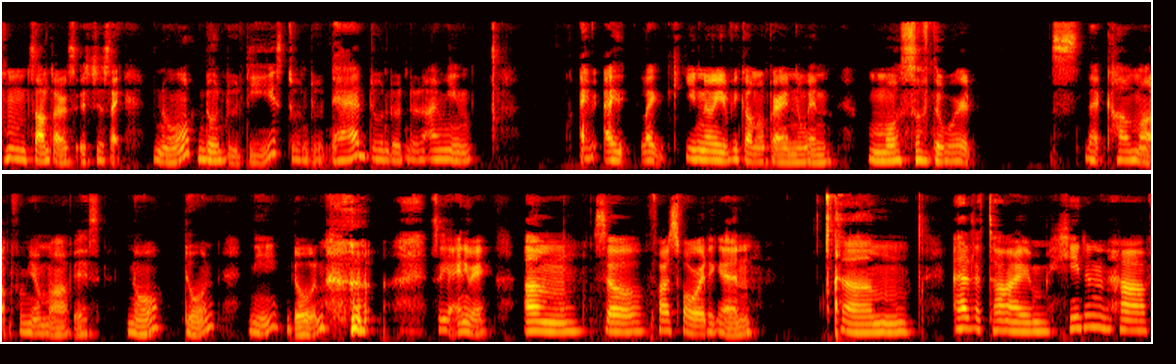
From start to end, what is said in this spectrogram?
sometimes it's just like no don't do this don't do that don't do that i mean i i like you know you become a parent when most of the word that come out from your mouth is no, don't, ni, don't. so yeah, anyway. Um, so fast forward again. Um, at the time he didn't have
